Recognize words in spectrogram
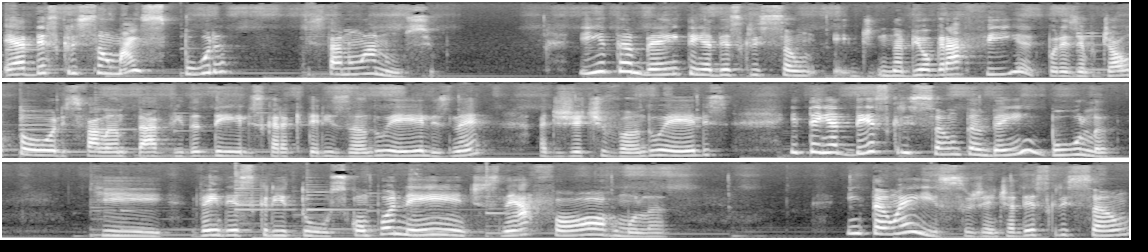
é a descrição mais pura que está num anúncio. E também tem a descrição na biografia, por exemplo, de autores, falando da vida deles, caracterizando eles, né? Adjetivando eles. E tem a descrição também em bula, que vem descrito os componentes, né? A fórmula. Então é isso, gente. A descrição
